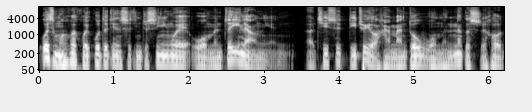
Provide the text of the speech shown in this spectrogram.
为什么会回顾这件事情？就是因为我们这一两年，呃，其实的确有还蛮多我们那个时候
